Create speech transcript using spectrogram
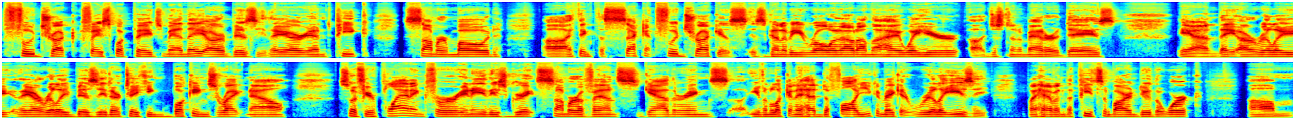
food truck Facebook page. Man, they are busy. They are in peak summer mode. Uh, I think the second food truck is is going to be rolling out on the highway here uh, just in a matter of days, and they are really they are really busy. They're taking bookings right now. So if you're planning for any of these great summer events, gatherings, uh, even looking ahead to fall, you can make it really easy by having the pizza barn do the work. Um,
